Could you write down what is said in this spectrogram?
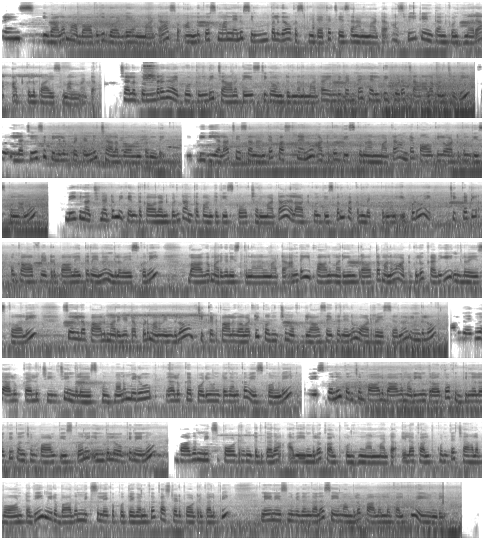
Friends ఇవాళ మా బాబుది బర్త్డే అనమాట సో అందుకోసమని నేను సింపుల్గా ఒక స్వీట్ అయితే చేశానమాట ఆ స్వీట్ ఏంటనుకుంటున్నారా? అటుకుల పాయసం అనమాట చాలా తొందరగా అయిపోతుంది చాలా టేస్టీగా ఉంటుందన్నమాట. ఎందుకంటే హెల్తీ కూడా చాలా మంచిది. సో ఇలా చేసి పిల్లలకు పెట్టండి చాలా బాగుంటుంది. ఇప్పుడు ఇది ఎలా చేశానంటే ఫస్ట్ నేను అటుకులు తీసుకున్నాను అనమాట అంటే పావు కిలో అటుకులు తీసుకున్నాను. మీకు నచ్చినట్టు మీకు ఎంత కావాలనుకుంటే అంత క్వాంటిటీ తీసుకోవచ్చు అనమాట ఇలా అటుకులు తీసుకొని పక్కన పెట్టుకున్నాను. ఇప్పుడు చిక్కటి ఒక హాఫ్ లీటర్ పాలు అయితే నేను ఇందులో వేసుకొని బాగా మరగనిస్తున్నాను అనమాట అంటే ఈ పాలు మరిగిన తర్వాత మనం అటుకులు కడిగి ఇందులో వేసుకోవాలి. సో ఇలా పాలు మరిగేటప్పుడు మనం ఇందులో చిక్కటి పాలు కాబట్టి కొంచెం ఒక గ్లాస్ అయితే నేను వాటర్ వేసాను. ఇందులో నాలుగైదు యాలుక్కాయలు చీల్చి ఇందులో వేసుకుంటున్నాను. మీరు యాలుక్కాయ పొడి ఉంటే కనుక వేసుకోండి. వేసుకొని కొంచెం పాలు బాగా మరిగిన తర్వాత ఒక గిన్నెలోకి కొంచెం పాలు తీసుకొని ఇందులోకి నేను బాదం మిక్స్ పౌడర్ ఉంటుంది కదా అది ఇందులో కలుపుకుంటున్నాను అనమాట ఇలా కలుపుకుంటే చాలా బాగుంటుంది. మీరు బాదం మిక్స్ లేకపోతే కనుక కస్టర్డ్ పౌడర్ కలిపి నేను వేసిన విధంగానే సేమ్ అందులో పాలల్లో కలిపి వేయండి.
